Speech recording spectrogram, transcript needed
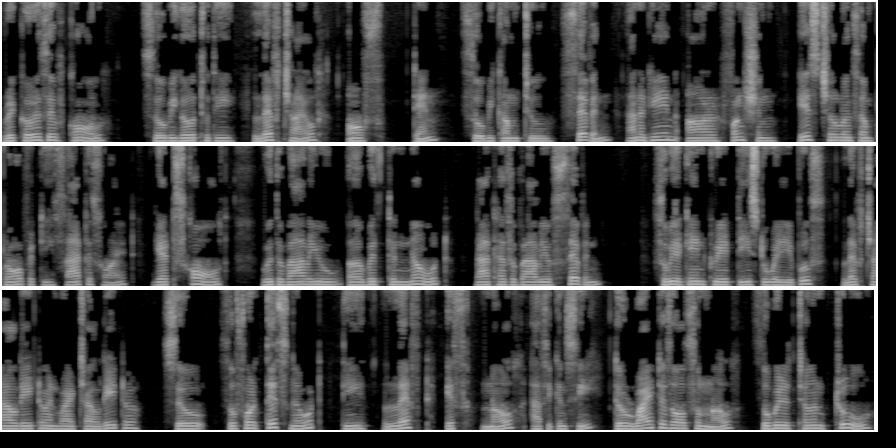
recursive call. So we go to the left child of 10 so we come to 7 and again our function is children sum property satisfied gets called with the value uh, with the node that has a value of 7 so we again create these two variables left child data and right child data so so for this node, the left is null as you can see. The right is also null. So we return true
